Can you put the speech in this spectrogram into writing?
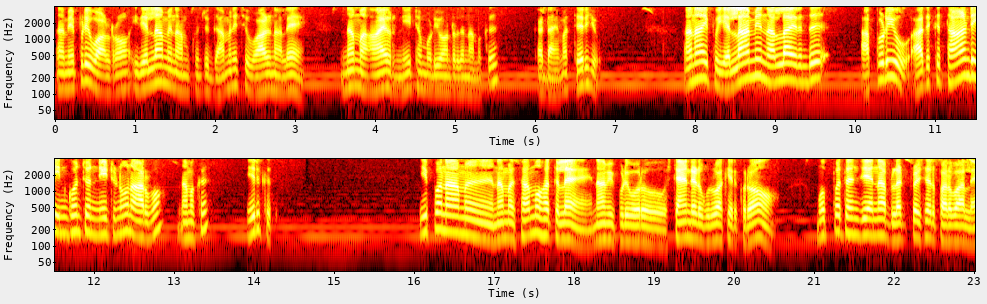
நாம் எப்படி வாழ்கிறோம் இது எல்லாமே நாம் கொஞ்சம் கவனித்து வாழ்னாலே நம்ம ஆயுர் நீட்ட முடியும்ன்றது நமக்கு கட்டாயமாக தெரியும். ஆனால் இப்போ எல்லாமே நல்லா இருந்து அப்படியும் அதுக்கு தாண்டி இன்னும் கொஞ்சம் நீட்டணும்னு ஆர்வம் நமக்கு இருக்குது. இப்போ நாம நம்ம சமூகத்தில் நாம் இப்படி ஒரு ஸ்டாண்டர்ட் உருவாக்கி இருக்கிறோம். முப்பத்தஞ்சுன்னா பிளட் ப்ரெஷர் பரவாயில்ல.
